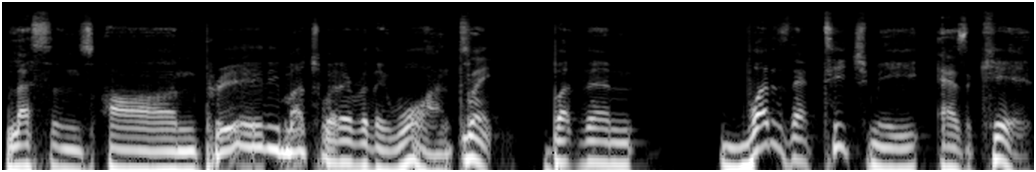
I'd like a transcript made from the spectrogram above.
lessons on pretty much whatever they want. Right. But then, what does that teach me as a kid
